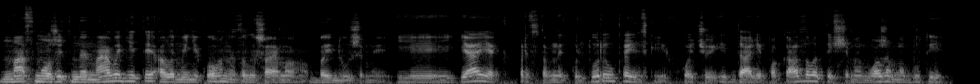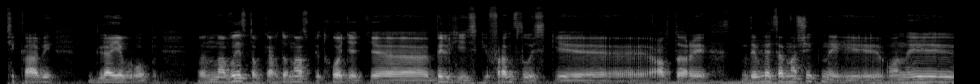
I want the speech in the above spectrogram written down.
нас можуть ненавидіти, але ми нікого не залишаємо байдужими. І я, як представник культури української, хочу і далі показувати, що ми можемо бути цікаві для Європи. На виставках до нас підходять е, бельгійські, французькі е, автори, дивляться наші книги. Вони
